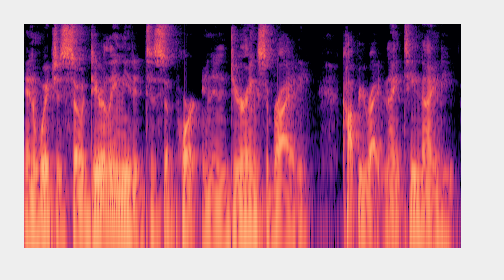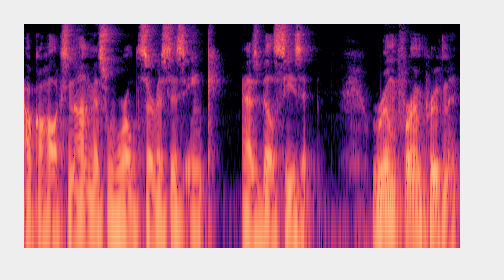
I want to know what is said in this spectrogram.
and which is so dearly needed to support an enduring sobriety. Copyright 1990, Alcoholics Anonymous World Services, Inc., as Bill sees it. Room for improvement.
